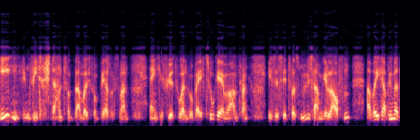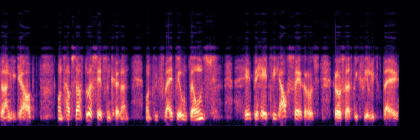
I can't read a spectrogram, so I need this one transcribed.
gegen den Widerstand von damals von Bertelsmann eingeführt worden. Wobei ich zugebe, am Anfang ist es etwas mühsam gelaufen, aber ich habe immer daran geglaubt und habe es auch durchsetzen können. Und die zweite unter uns behält sich auch sehr groß, großartig viel, liegt bei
